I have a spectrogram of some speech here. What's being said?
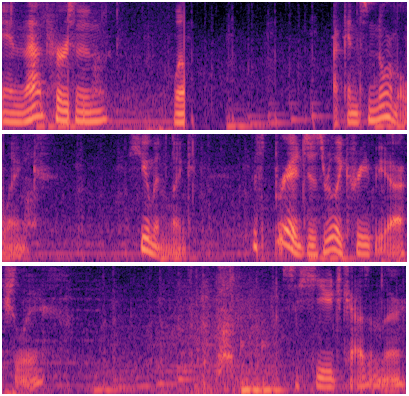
And that person will back into normal Link. Human Link. This bridge is really creepy, actually. There's a huge chasm there.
